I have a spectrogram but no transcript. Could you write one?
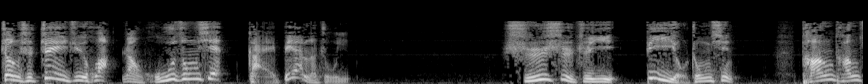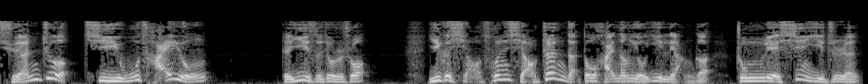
正是这句话让胡宗宪改变了主意。时势之意，必有忠信。堂堂全浙，岂无才勇？这意思就是说，一个小村小镇的都还能有一两个忠烈信义之人，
